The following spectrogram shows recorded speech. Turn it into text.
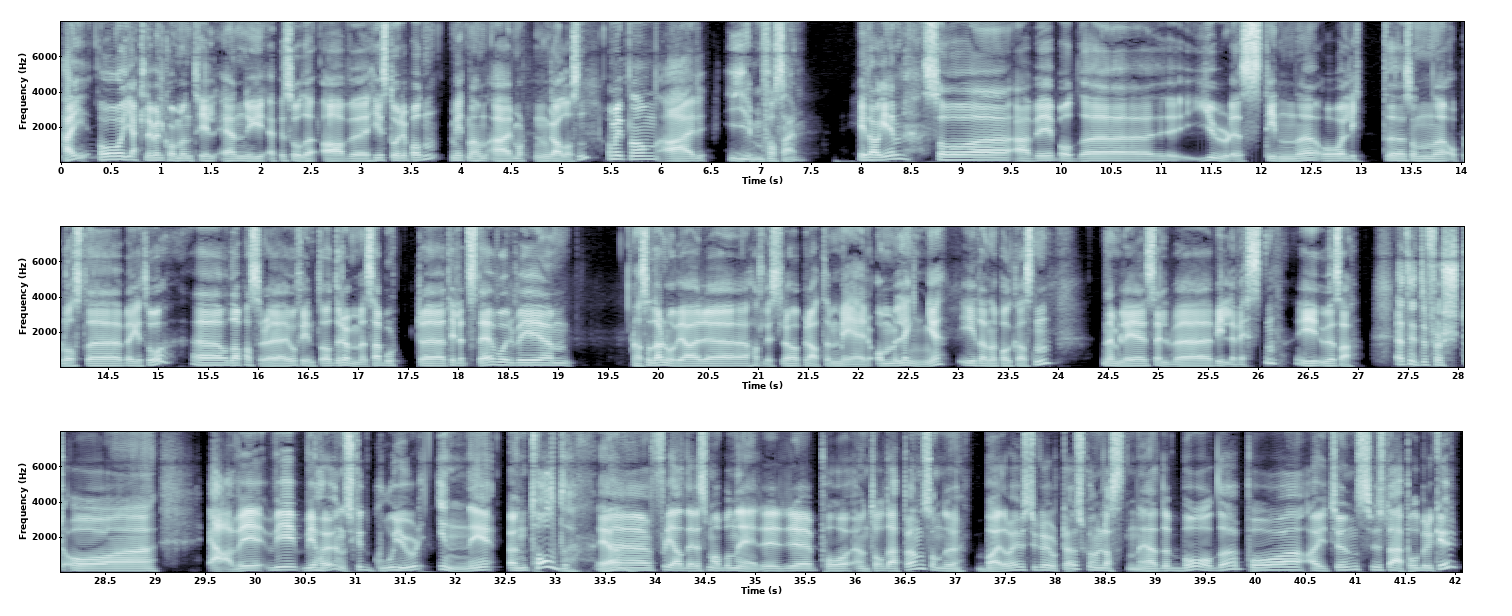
Hei, og hjertelig velkommen til en ny episode av Historiepodden. Mitt navn er Morten Galaasen. Og mitt navn er Jim Fosheim. I dag, Jim, så er vi både julestinne og litt eh, sånn oppblåste begge to. Eh, Og da passer det jo fint å drømme seg bort eh, til et sted hvor vi Altså, det er noe vi har hatt lyst til å prate mer om lenge i denne podkasten. Nemlig selve Ville Vesten i USA. Jeg tenkte først å Ja, vi, vi, vi har jo ønsket god jul inni Untold. Ja. Eh, for de av dere som abonnerer eh, på Untold-appen, som du by the way, hvis du ikke har gjort det, så kan du laste ned både på iTunes hvis du er Apple-bruker,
